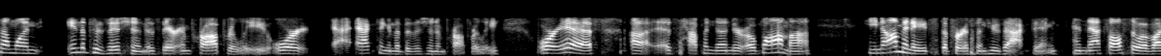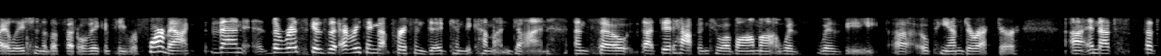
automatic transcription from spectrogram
someone in the position is there improperly or acting in the position improperly, or if, uh, as happened under Obama, he nominates the person who's acting, and that's also a violation of the Federal Vacancy Reform Act, then the risk is that everything that person did can become undone. And so that did happen to Obama with with the uh, OPM director. Uh, and that's that's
